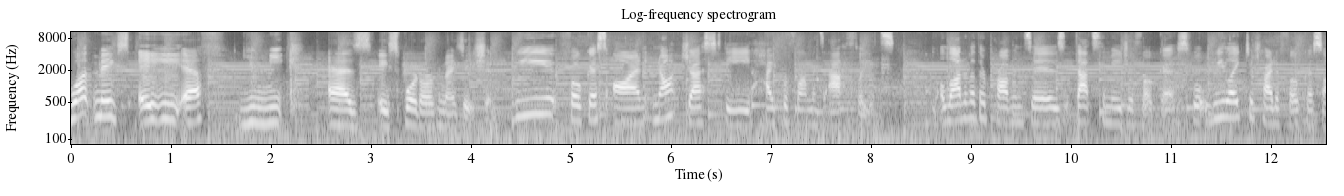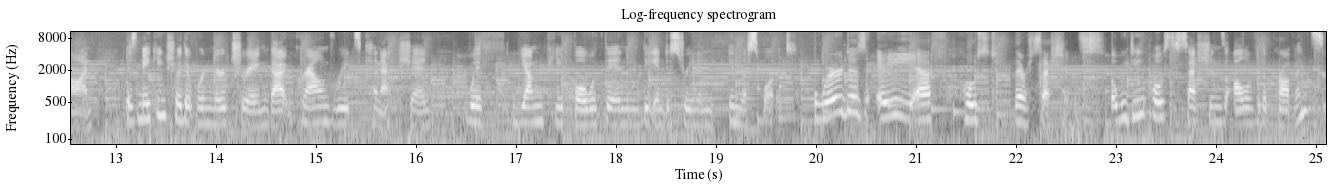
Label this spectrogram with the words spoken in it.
What makes AEF unique as a sport organization? We focus on not just the high performance athletes. A lot of other provinces, that's the major focus. What we like to try to focus on is making sure that we're nurturing that ground roots connection with young people within the industry and in the sport. Where does AEF host their sessions? We do host sessions all over the province.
